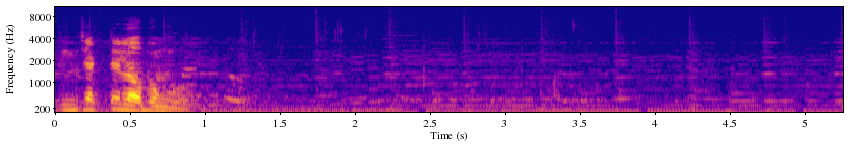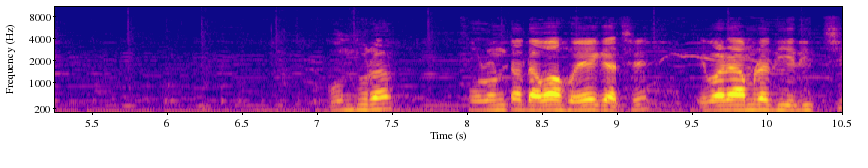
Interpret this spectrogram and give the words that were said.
তিন চারটে লবঙ্গ। বন্ধুরা ফোড়নটা দেওয়া হয়ে গেছে। এবারে আমরা দিয়ে দিচ্ছি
